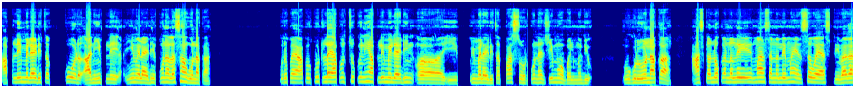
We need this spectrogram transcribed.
आपले ईमेल आय डीचा कोड आणि आपले ईमेल आय डी कुणाला सांगू नका. कृपया आपण कुठलाही आपण चुकूनही आपली email I D email I डीचा पासवर्ड कोणाची मोबाईलमध्ये उघडू नका. आजकाल लोकांना लय माणसांना लय माहीत सवय असते. बघा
